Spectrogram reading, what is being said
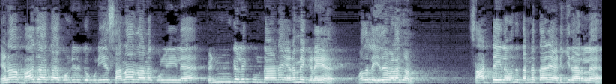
ஏன்னா பாஜக கொண்டிருக்கக்கூடிய சனாதான கொள்கையில பெண்களுக்கு உண்டான இடமே கிடையாது. முதல்ல இதை விளங்கணும். சாட்டையில வந்து தன்னைத்தானே அடிக்கிறார்ல.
